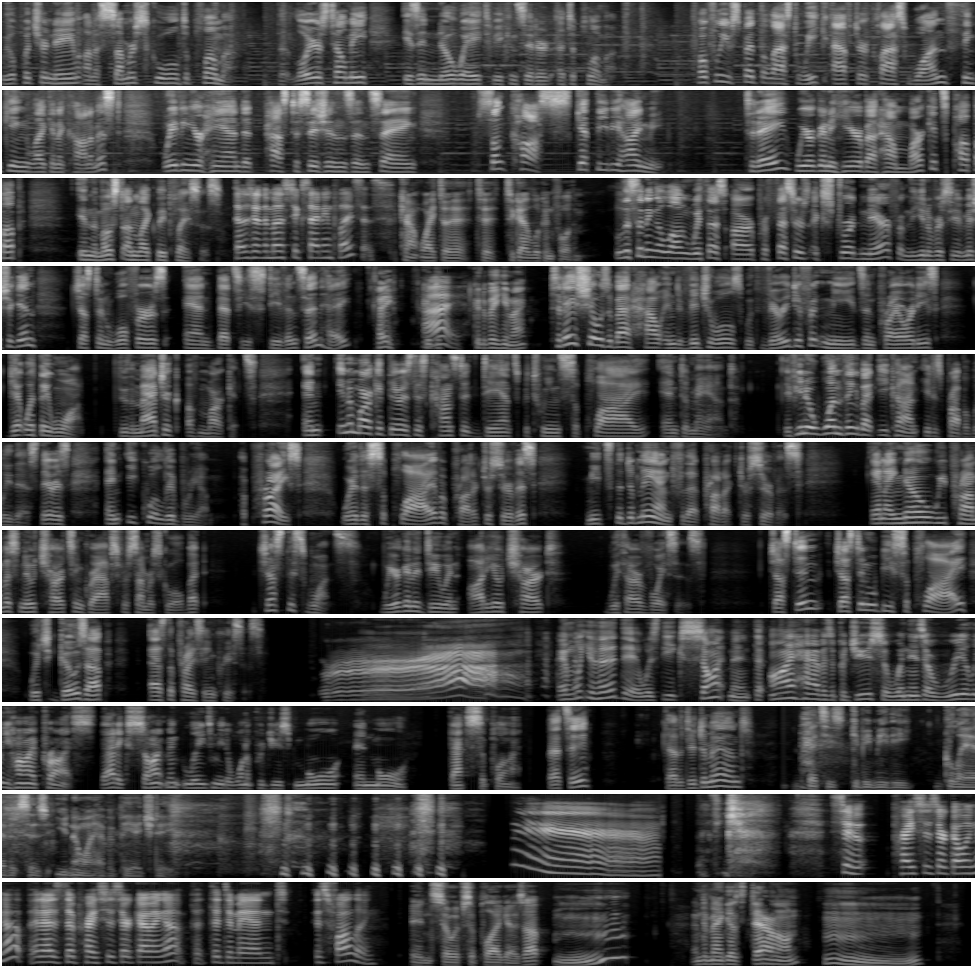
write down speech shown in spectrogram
we'll put your name on a summer school diploma that lawyers tell me is in no way to be considered a diploma. Hopefully, you've spent the last week after class one thinking like an economist, waving your hand at past decisions and saying, Sunk costs, get thee behind me. Today, we are going to hear about how markets pop up in the most unlikely places. Those are the most exciting places. Can't wait to, to, to go looking for them. Listening along with us are professors extraordinaire from the University of Michigan, Justin Wolfers and Betsy Stevenson. Hey. Hey. Good Hi. To, good to be here, mate. Today's show is about how individuals with very different needs and priorities get what they want through the magic of markets. And in a market, there is this constant dance between supply and demand. If you know one thing about econ, it is probably this there is an equilibrium, a price where the supply of a product or service meets the demand for that product or service. And I know we promise no charts and graphs for summer school, but just this once, we're going to do an audio chart with our voices. Justin, Justin will be supply, which goes up as the price increases. And what you heard there was the excitement that I have as a producer when there's a really high price. That excitement leads me to want to produce more and more. That's supply. Betsy, got to do demand. Betsy's giving me the glare that says, "You know, I have a PhD." so prices are going up, and as the prices are going up, the demand is falling. And so if supply goes up, mm, and demand goes down, hmm,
